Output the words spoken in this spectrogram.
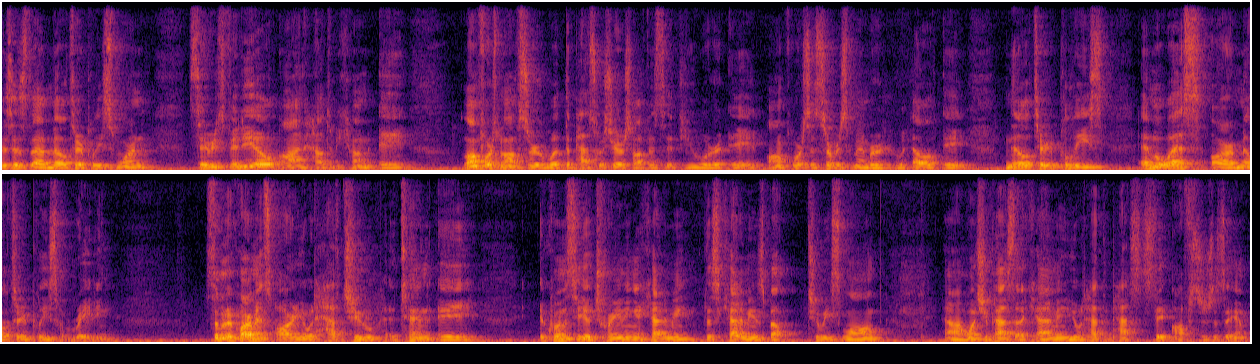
This is the Military Police Sworn series video on how to become a law enforcement officer with the Pasco Sheriff's Office if you were a armed forces service member who held a military police MOS or military police rating. Some of the requirements are you would have to attend a equivalency of training academy. This academy is about two weeks long. Uh, once you pass that academy, you would have to pass the state officer's exam,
